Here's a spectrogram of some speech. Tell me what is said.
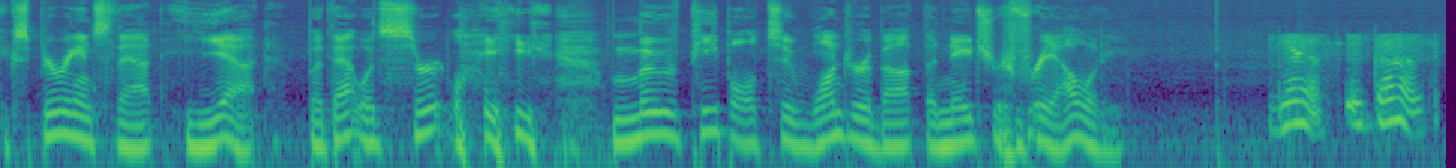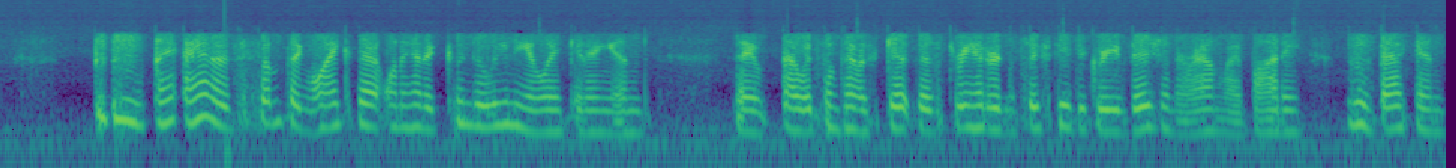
experienced that yet, but that would certainly move people to wonder about the nature of reality. Yes, it does. I, had something like that when I had a Kundalini awakening, and I, I would sometimes get this 360 degree vision around my body. This was back in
